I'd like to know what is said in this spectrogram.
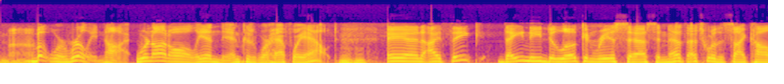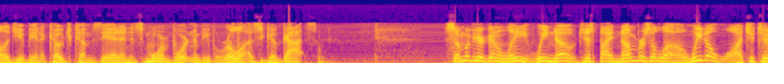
uh-huh. but we're really not. We're not all in then because we're halfway out. Mm-hmm. And I think they need to look and reassess, and that, that's where the psychology of being a coach comes in. And it's more important than people realize. You go, guys, some of you are going to leave. We know just by numbers alone. We don't want you to,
